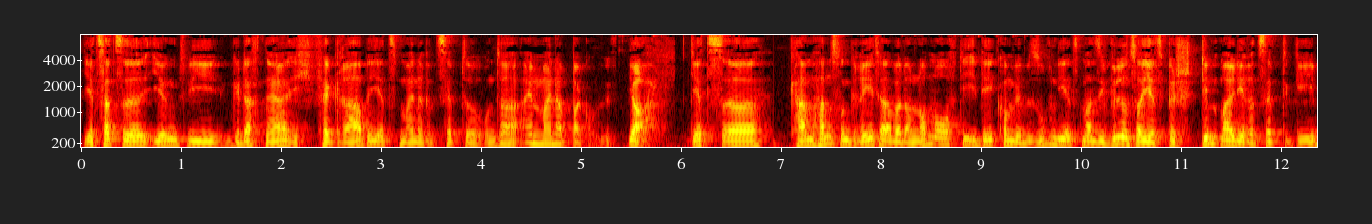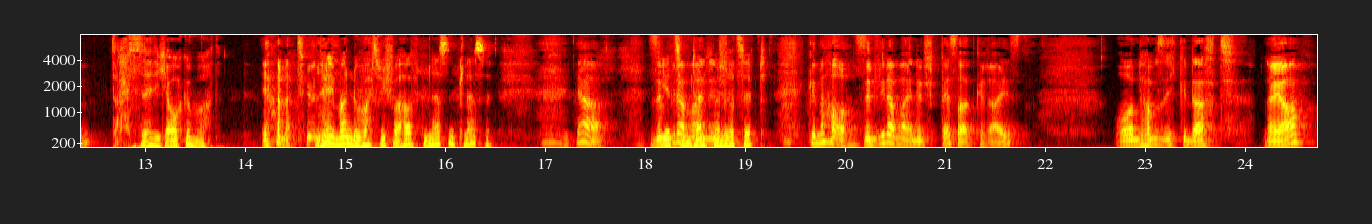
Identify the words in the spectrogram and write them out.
jetzt hat sie irgendwie gedacht, naja, ich vergrabe jetzt meine Rezepte unter einem meiner Backöfen. Ja, jetzt äh, kam Hans und Grete aber dann nochmal auf die Idee, komm, wir besuchen die jetzt mal. Sie will uns doch jetzt bestimmt mal die Rezepte geben. Das hätte ich auch gemacht. Ja, natürlich. Hey Mann, du hast mich verhaften lassen, klasse. Ja, sind Hier wieder zum mal Dank mein Rezept. Genau, sind wieder mal in den Spessart gereist und haben sich gedacht, naja,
